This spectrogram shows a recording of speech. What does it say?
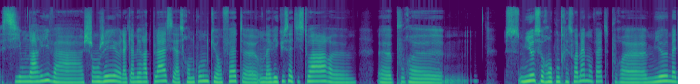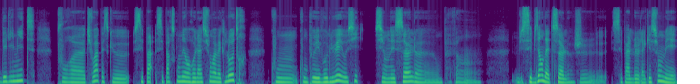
si on arrive à changer euh, la caméra de place et à se rendre compte qu'en fait, on a vécu cette histoire pour mieux se rencontrer soi-même en fait, pour mieux mettre des limites, pour tu vois, parce que c'est pas c'est parce qu'on est en relation avec l'autre qu'on qu'on peut évoluer aussi. Si on est seul, on peut, enfin c'est bien d'être seul. Je, c'est pas la question, mais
